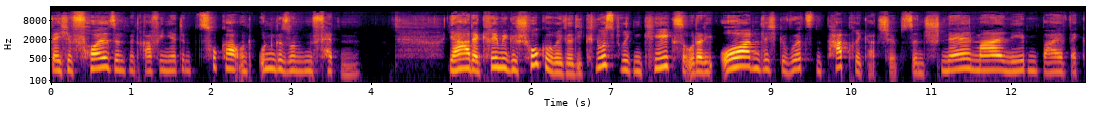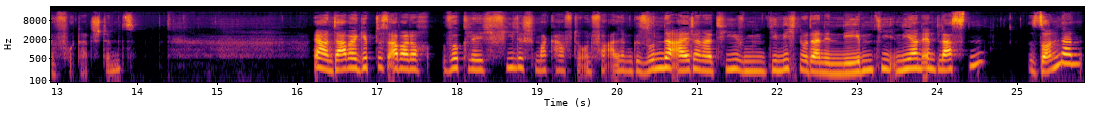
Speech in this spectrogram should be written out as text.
welche voll sind mit raffiniertem Zucker und ungesunden Fetten. Ja, der cremige Schokoriegel, die knusprigen Kekse oder die ordentlich gewürzten Paprikachips sind schnell mal nebenbei weggefuttert, stimmt's? Ja, und dabei gibt es aber doch wirklich viele schmackhafte und vor allem gesunde Alternativen, die nicht nur deine Nebennieren entlasten, sondern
